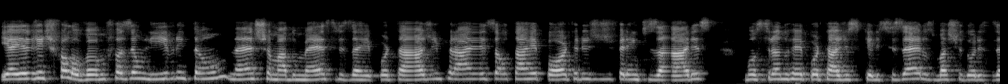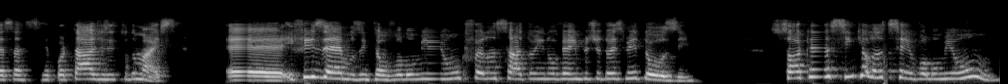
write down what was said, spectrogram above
E aí a gente falou, vamos fazer um livro, então, né, chamado Mestres da Reportagem, para exaltar repórteres de diferentes áreas, mostrando reportagens que eles fizeram, os bastidores dessas reportagens e tudo mais. É, e fizemos, então, o volume 1, que foi lançado em novembro de 2012. Só que assim que eu lancei o volume 1,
